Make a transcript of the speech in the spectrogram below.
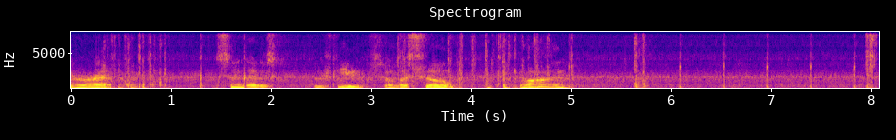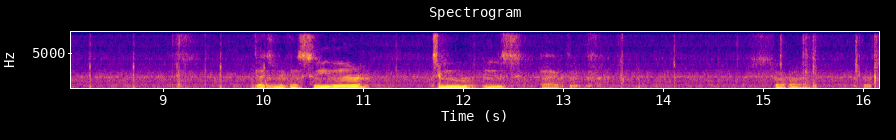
Alright? Saying that it's refused. So let's show line. As we can see there, 2 is active. So let's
